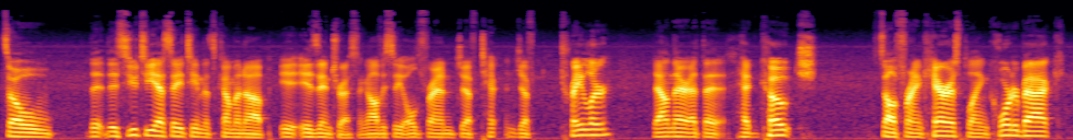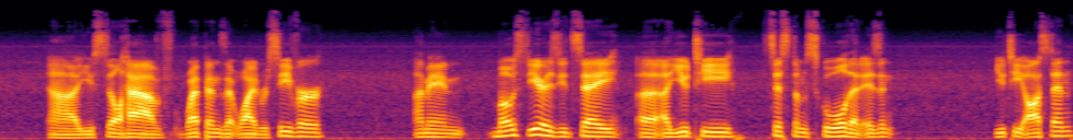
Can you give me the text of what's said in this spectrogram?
So th- this UTSA team that's coming up is, is interesting. Obviously, old friend Jeff T- Jeff Traylor down there at the head coach. Still Frank Harris playing quarterback. Uh, you still have weapons at wide receiver. I mean, most years you'd say uh, a UT system school that isn't UT Austin.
